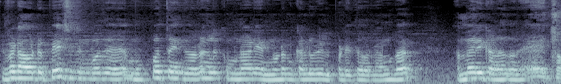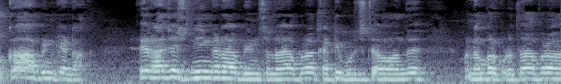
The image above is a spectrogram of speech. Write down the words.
இன்ஃபேக்ட் அவர்கிட்ட பேசிட்டு இருக்கும்போது முப்பத்தைந்து வருடங்களுக்கு முன்னாடி என்னுடன் கல்லூரியில் படித்த ஒரு நண்பர் அமெரிக்காவிலேருந்து ஒரு ஏய் சொக்கா அப்படின்னு கேட்டான். ஏய் ராஜேஷ் நீங்கடா அப்படின்னு சொன்னேன் அப்புறம் கட்டி பிடிச்சிட்டு அவன் வந்து நம்பர் கொடுத்தான். அப்புறம்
